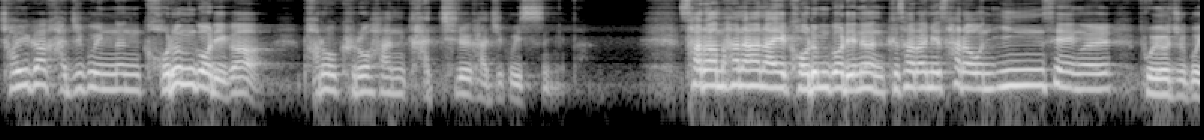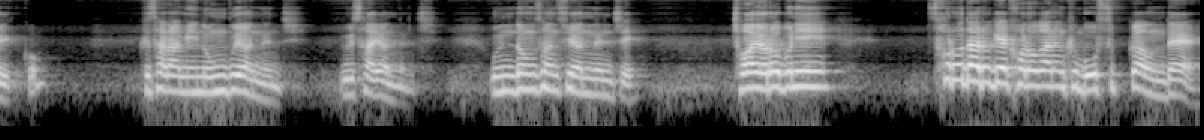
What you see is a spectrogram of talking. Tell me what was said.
저희가 가지고 있는 걸음걸이가 바로 그러한 가치를 가지고 있습니다. 사람 하나하나의 걸음걸이는 그 사람이 살아온 인생을 보여주고 있고 그 사람이 농부였는지 의사였는지 운동선수였는지 저와 여러분이 서로 다르게 걸어가는 그 모습 가운데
